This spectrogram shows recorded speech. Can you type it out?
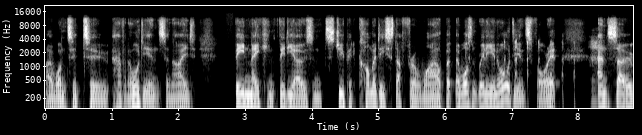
I wanted to have an audience, and I'd been making videos and stupid comedy stuff for a while, but there wasn't really an audience for it. And so,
